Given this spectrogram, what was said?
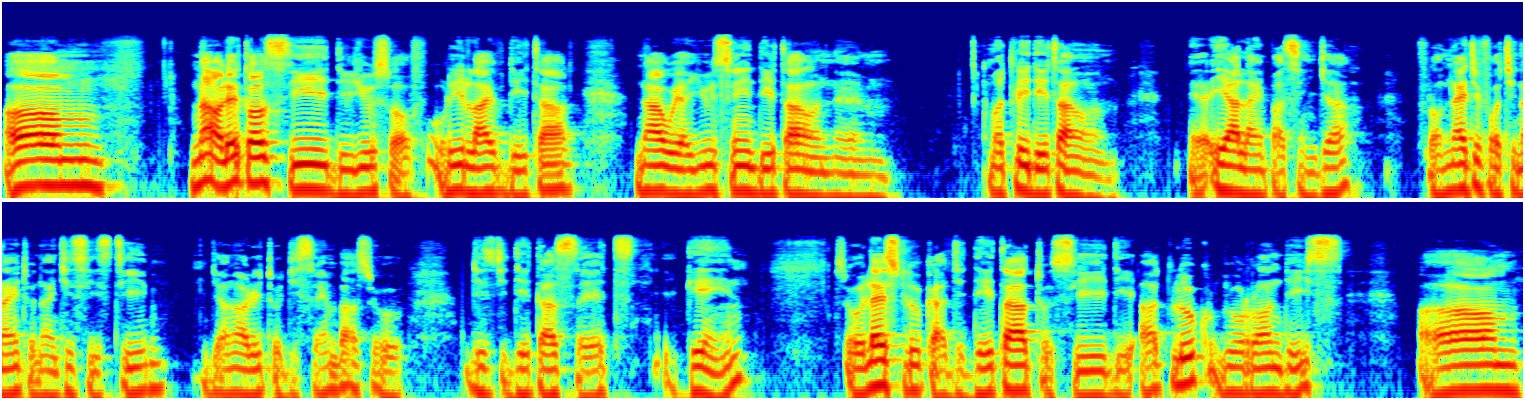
Um, now let us see the use of real life data. Now we are using data on um, monthly data on uh, airline passenger from 1949 to 1960, January to December. So this is the data set again. So let's look at the data to see the outlook. You run this. Um,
